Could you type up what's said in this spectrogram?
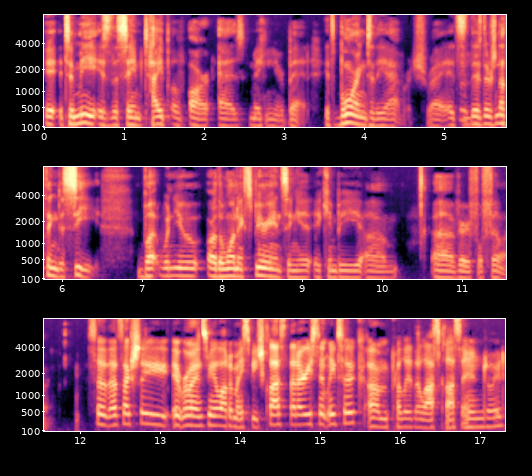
it, to me is the same type of art as making your bed. It's boring to the average, right? It's there's there's nothing to see, but when you are the one experiencing it, it can be um, uh, very fulfilling. So that's actually it reminds me a lot of my speech class that I recently took. Um, probably the last class I enjoyed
